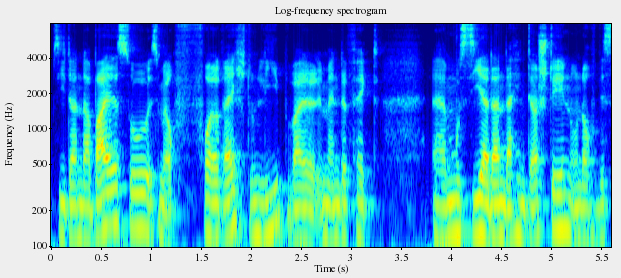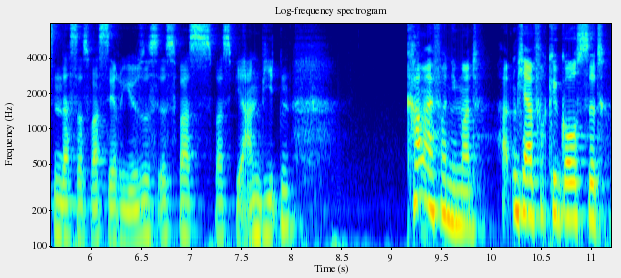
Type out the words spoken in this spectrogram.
sie dann dabei ist, so ist mir auch voll recht und lieb, weil im Endeffekt äh, muss sie ja dann dahinter stehen und auch wissen, dass das was Seriöses ist, was, was wir anbieten kam einfach niemand. Hat mich einfach geghostet,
